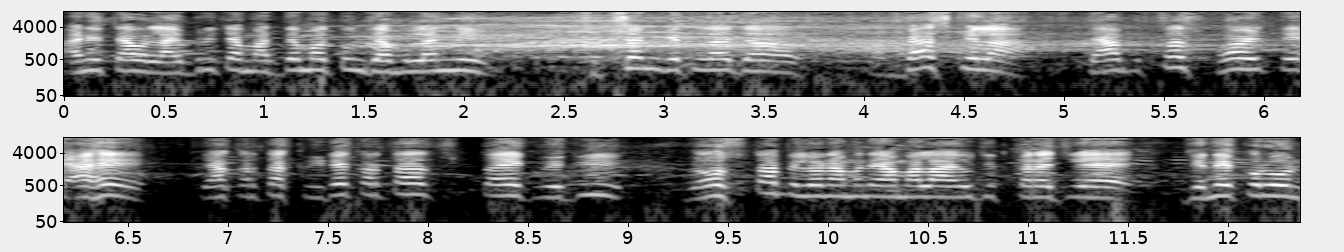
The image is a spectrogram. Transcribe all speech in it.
आणि त्या लायब्ररीच्या माध्यमातून ज्या मुलांनी शिक्षण घेतलं ज्या अभ्यास केला त्याचंच फळ ते आहे. याकरता क्रीडेकरता सुद्धा एक वेगळी व्यवस्था बेलोनामध्ये आम्हाला आयोजित करायची आहे. जेणेकरून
